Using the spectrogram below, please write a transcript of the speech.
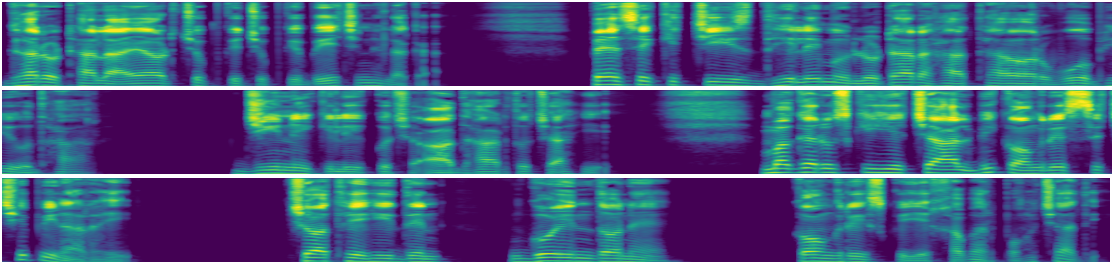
घर उठा लाया और चुपके चुपके बेचने लगा। पैसे की चीज़ धीले में लुटा रहा था और वो भी उधार। जीने के लिए कुछ आधार तो चाहिए, मगर उसकी ये चाल भी कांग्रेस से छिपी ना रही। चौथे ही दिन गोइंदो ने कांग्रेस को ये खबर पहुँचा दी।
